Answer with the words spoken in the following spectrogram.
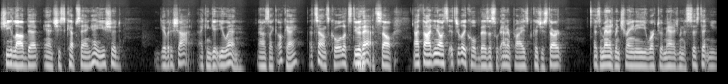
She loved it, and she kept saying, "Hey, you should give it a shot. I can get you in." And I was like, "Okay, that sounds cool. Let's do that." So I thought, you know, it's it's a really cool business with Enterprise because you start as a management trainee, you work to a management assistant, and you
